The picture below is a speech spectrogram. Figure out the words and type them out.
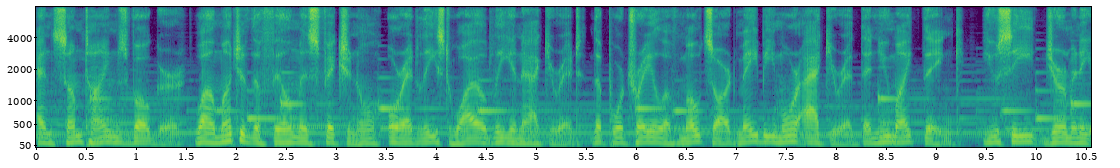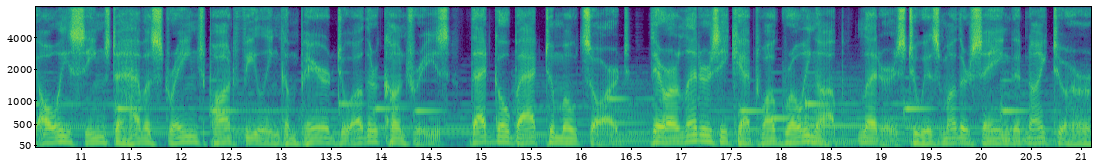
and sometimes vulgar. While much of the film is fictional, or at least wildly inaccurate, the portrayal of Mozart may be more accurate than you might think. You see, Germany always seems to have a strange pot feeling compared to other countries that go back to Mozart. There are letters he kept while growing up, letters to his mother saying goodnight to her,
